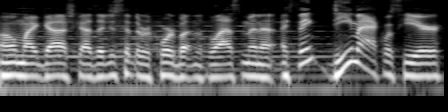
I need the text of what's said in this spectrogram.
Oh my gosh, guys! I just hit the record button at the last minute. I think DMAC was here.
